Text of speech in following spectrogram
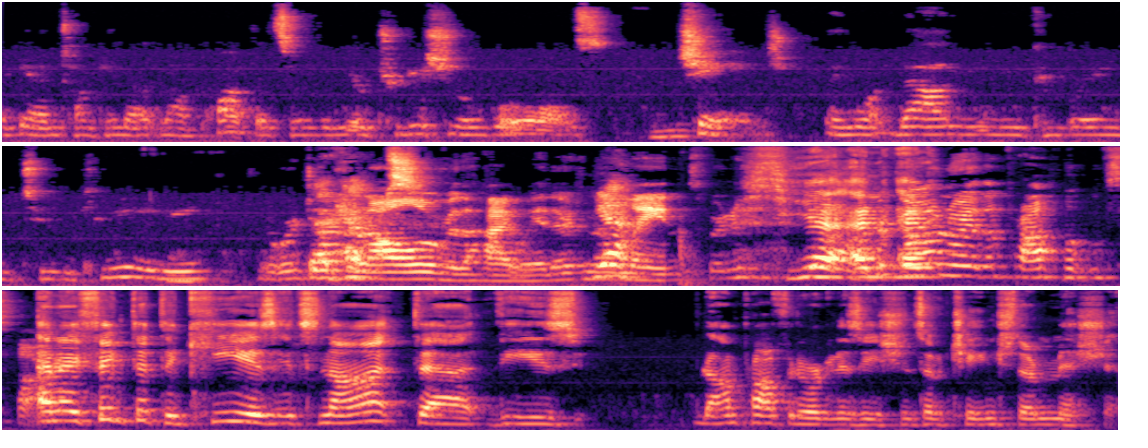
again, talking about nonprofits or your traditional roles Mhm. change and what value you can bring to the community. We're driving all over the highway. There's no Yeah. lanes. We're just Yeah, and- we're and- going where the problems are. And I think that the key is it's not that these nonprofit organizations have changed their mission.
